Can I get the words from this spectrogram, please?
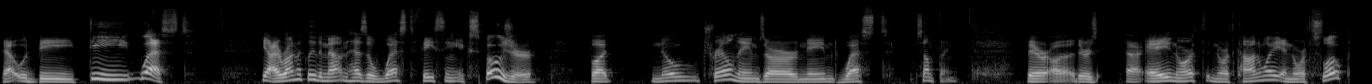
That would be D. West. Yeah, ironically, the mountain has a west facing exposure, but no trail names are named West something. There, uh, there's uh, A. North, North Conway, and North Slope.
